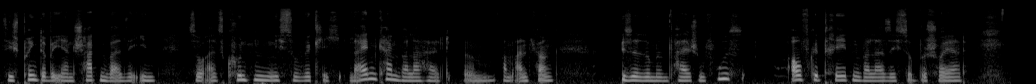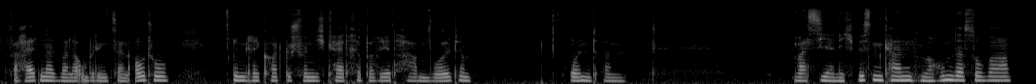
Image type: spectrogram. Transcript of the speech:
sie springt über ihren Schatten, weil sie ihn so als Kunden nicht so wirklich leiden kann, weil er halt ähm, am Anfang ist er so mit dem falschen Fuß aufgetreten, weil er sich so bescheuert verhalten hat, weil er unbedingt sein Auto in Rekordgeschwindigkeit repariert haben wollte. Und ähm, was sie ja nicht wissen kann, warum das so war.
